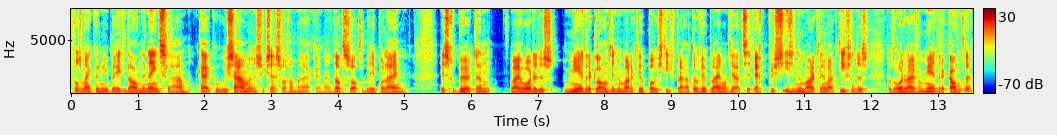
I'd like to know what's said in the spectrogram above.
Volgens mij kunnen we hier beter de handen ineens slaan. Kijken hoe we samen een succesvol gaan maken. Nou, dat is wat er bij Hippolijn is gebeurd. En wij hoorden dus meerdere klanten in de markt heel positief praten over Hippolijn. Want ja, het zit echt precies in de markt waarin we actief zijn. Dus dat hoorden wij van meerdere kanten.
